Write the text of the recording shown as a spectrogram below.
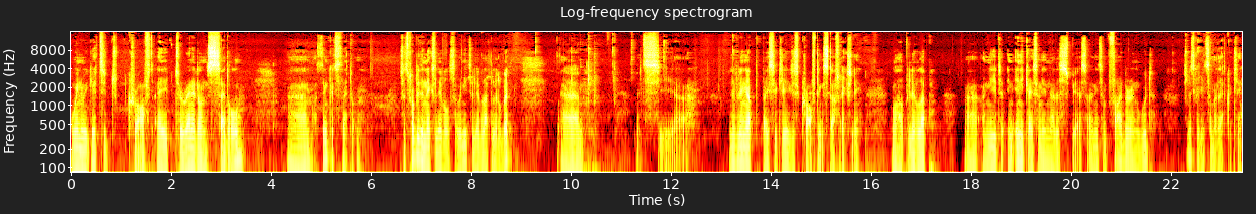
when we get to craft a Pteranodon saddle. Um, I think it's that one. So it's probably the next level, so we need to level up a little bit. Um, let's see uh, leveling up basically just crafting stuff actually will help you level up uh, I need in any case I need another spear. So I need some fiber and wood. So let's go get some of that quickly.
